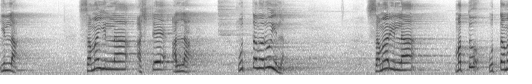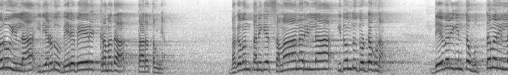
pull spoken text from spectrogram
ಇಲ್ಲ. ಸಮ ಇಲ್ಲ ಅಷ್ಟೇ ಅಲ್ಲ. ಉತ್ತಮರೂ ಇಲ್ಲ. ಸಮರಿಲ್ಲ ಮತ್ತು ಉತ್ತಮರೂ ಇಲ್ಲ, ಇದೆರಡು ಬೇರೆ ಬೇರೆ ಕ್ರಮದ ತಾರತಮ್ಯ. ಭಗವಂತನಿಗೆ ಸಮಾನರಿಲ್ಲ, ಇದೊಂದು ದೊಡ್ಡ ಗುಣ. ದೇವರಿಗಿಂತ ಉತ್ತಮರಿಲ್ಲ,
